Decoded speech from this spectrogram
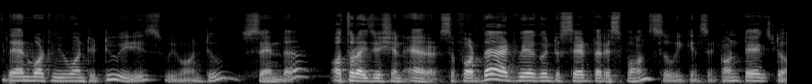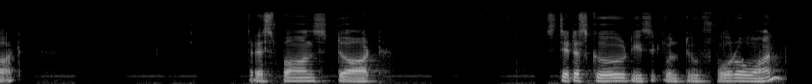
then what we want to do is we want to send a authorization error. So for that we are going to set the response. So we can say context dot response dot status code is equal to 401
